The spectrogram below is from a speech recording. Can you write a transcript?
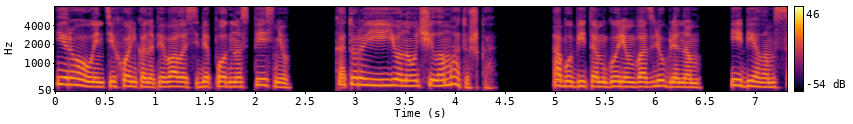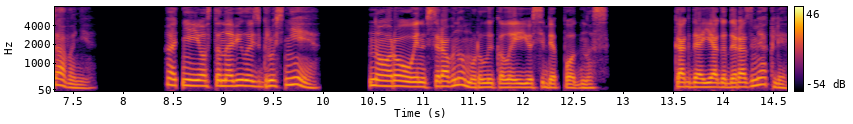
и Роуэн тихонько напевала себе под нос песню, которой ее научила матушка, об убитом горем возлюбленном и белом саване. От нее становилось грустнее, но Роуэн все равно мурлыкала ее себе под нос. Когда ягоды размякли,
